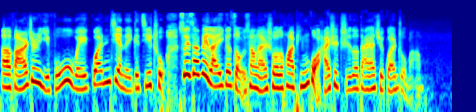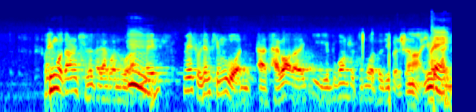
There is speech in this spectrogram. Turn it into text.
呃，反而就是以服务为关键的一个基础。所以在未来一个走向来说的话，苹果还是值得大家去关注吗？苹果当然值得大家关注了，因为因为首先苹果呃财报的意义不光是苹果自己本身啊，因为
